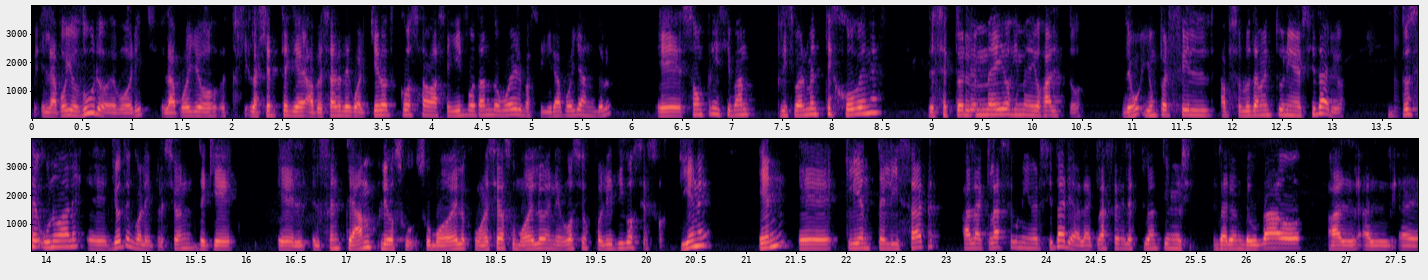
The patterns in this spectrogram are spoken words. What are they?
el apoyo duro de Boric, el apoyo, la gente que a pesar de cualquier otra cosa va a seguir votando por él, va a seguir apoyándolo, eh, son principal, principalmente jóvenes de sectores medios y medios altos y un perfil absolutamente universitario. Entonces, uno, eh, yo tengo la impresión de que el, Frente Amplio, su, modelo, como decía, su modelo de negocios políticos se sostiene en eh, clientelizar a la clase universitaria, a la clase del estudiante universitario endeudado, al, eh,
